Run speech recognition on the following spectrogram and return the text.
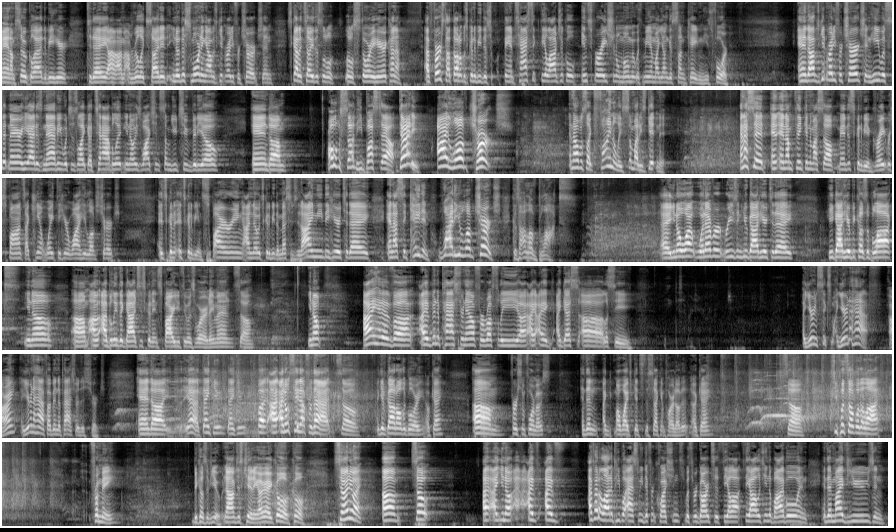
Man, I'm so glad to be here today. I'm, I'm real excited. You know, this morning I was getting ready for church, and just got to tell you this little, little story here. Kind of, at first, I thought it was going to be this fantastic theological, inspirational moment with me and my youngest son, Caden. He's four. And I was getting ready for church, and he was sitting there. He had his Nabi, which is like a tablet. You know, he's watching some YouTube video. And um, all of a sudden, he busts out, Daddy, I love church. And I was like, finally, somebody's getting it. And I said, and, and I'm thinking to myself, man, this is going to be a great response. I can't wait to hear why he loves church. It's going to, it's going to be inspiring. I know it's going to be the message that I need to hear today. And I said, Caden, why do you love church? Because I love blocks. hey, you know what? Whatever reason you got here today, he got here because of blocks, you know. Um, I, I believe that God's just going to inspire you through his word. Amen. So. You know, I have, uh, I have been a pastor now for roughly, uh, I, I, I, guess, uh, let's see, a year and six a year and a half, all right? A year and a half I've been the pastor of this church. And uh, yeah, thank you, thank you. But I, I, don't say that for that, so I give God all the glory, okay? Um, first and foremost. And then I, my wife gets the second part of it, okay? So she puts up with a lot from me because of you. No, I'm just kidding. All right, cool, cool. So anyway, um, so I, I, you know, I've, I've, I've had a lot of people ask me different questions with regard to theolo- theology in the Bible and, and then my views and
